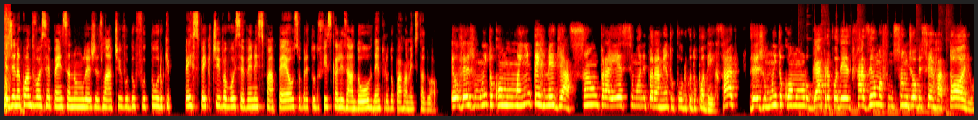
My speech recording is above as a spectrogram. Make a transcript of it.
Regina, quando você pensa num legislativo do futuro, que perspectiva você vê nesse papel, sobretudo fiscalizador, dentro do parlamento estadual? eu vejo muito como uma intermediação para esse monitoramento público do poder, sabe? Vejo muito como um lugar para poder fazer uma função de observatório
